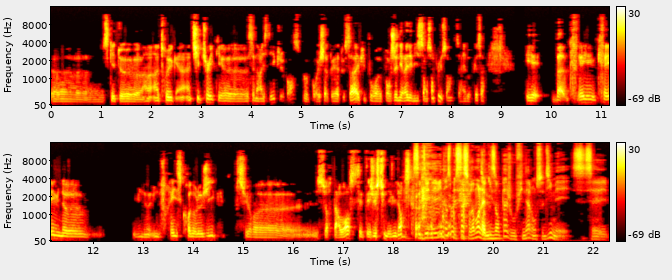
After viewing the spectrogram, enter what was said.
Euh, ce qui est euh, un, truc, un, cheap trick euh, scénaristique, je pense, pour, échapper à tout ça et puis pour pour générer des licences en plus. Hein, c'est rien d'autre que ça. Et bah, créer créer une une, une frise chronologique sur euh, sur Star Wars, c'était juste une évidence. C'était une évidence, mais c'est vraiment la mise en page où au final on se dit mais c'est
